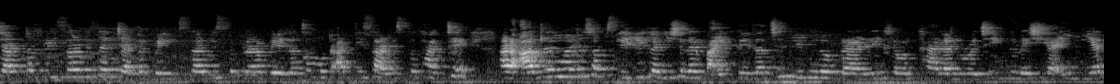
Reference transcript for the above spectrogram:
চারটা ফ্রি সার্ভিস অ্যান্ড চারটা পেইড সার্ভিস আপনারা পেয়ে যাচ্ছেন। মোট আটটি সার্ভিস তো থাকছে। আর আজলান মার্টে সব স্লিপি কন্ডিশনের বাইক পেয়ে যাচ্ছেন। বিভিন্ন ব্র্যান্ডের যেমন থাইল্যান্ড রয়েছে, ইন্দোনেশিয়া, ইন্ডিয়ান।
